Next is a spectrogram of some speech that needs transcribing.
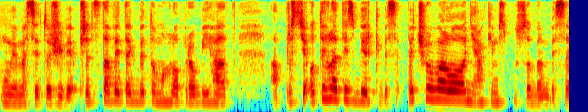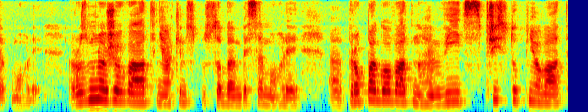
Umíme si to živě představit, jak by to mohlo probíhat. A prostě o tyhle ty sbírky by se pečovalo, nějakým způsobem by se mohly rozmnožovat, nějakým způsobem by se mohly eh, propagovat mnohem víc, zpřístupňovat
